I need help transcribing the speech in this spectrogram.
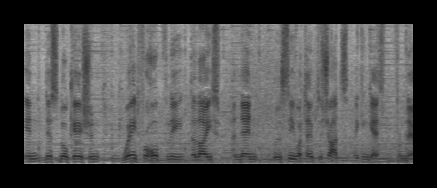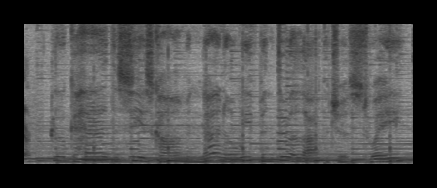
in this location, wait for hopefully the light, and then we'll see what types of shots I can get from there. Look ahead, the sea is coming, I know just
